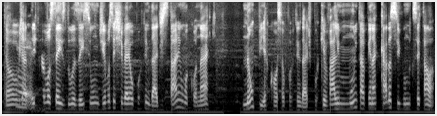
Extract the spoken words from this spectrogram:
Então eu é. já deixo pra vocês duas aí, se um dia vocês tiverem a oportunidade de estar em uma Conark, não percam essa oportunidade, porque vale muito a pena cada segundo que você tá lá.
